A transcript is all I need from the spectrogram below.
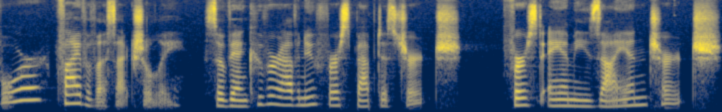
four, five of us actually. So, Vancouver Avenue First Baptist Church, First AME Zion Church,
